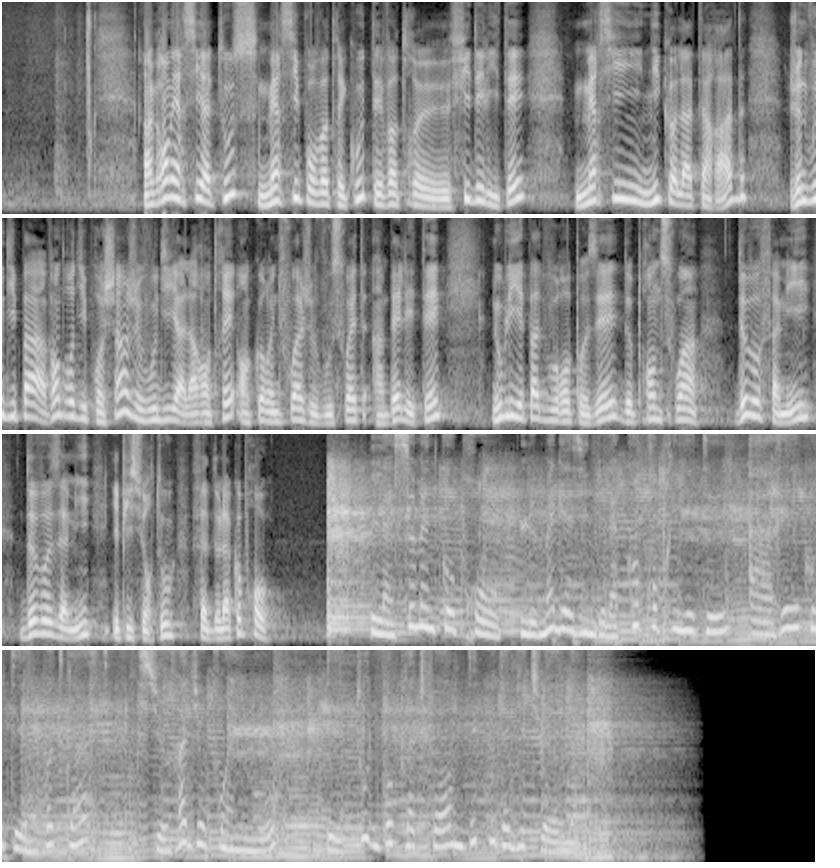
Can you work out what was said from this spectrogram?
Un grand merci à tous, merci pour votre écoute et votre fidélité. Merci Nicolas Tarade. Je ne vous dis pas à vendredi prochain, je vous dis à la rentrée. Encore une fois, je vous souhaite un bel été. N'oubliez pas de vous reposer, de prendre soin de vos familles, de vos amis et puis surtout, faites de la copro. La semaine copro, le magazine de la copropriété, à réécouter en podcast sur radio.imo et toutes vos plateformes d'écoute habituelles.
